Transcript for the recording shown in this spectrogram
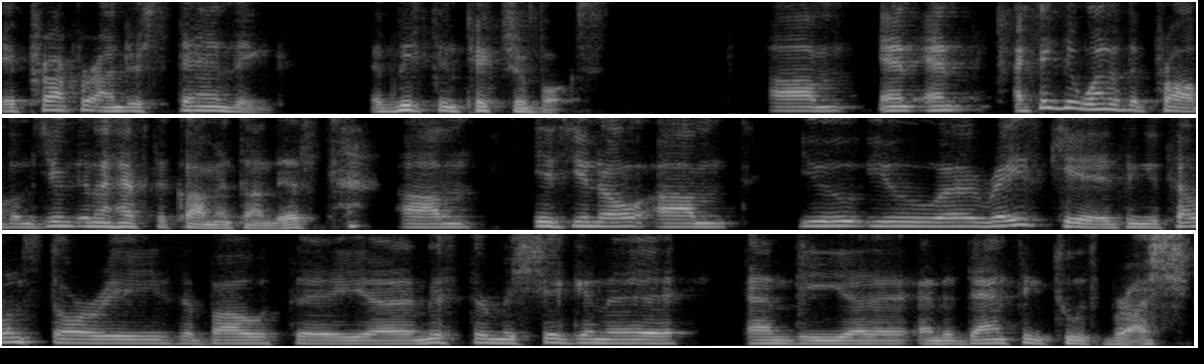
a proper understanding, at least in picture books. Um, and and I think that one of the problems you're going to have to comment on this um, is you know um, you you uh, raise kids and you tell them stories about the uh, Mr. Michigan uh, and the uh, and the dancing toothbrush,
